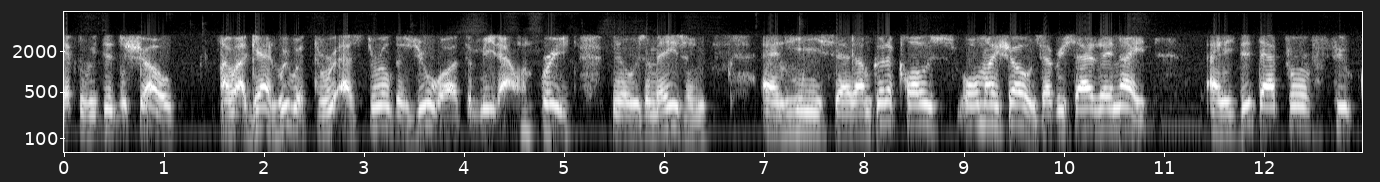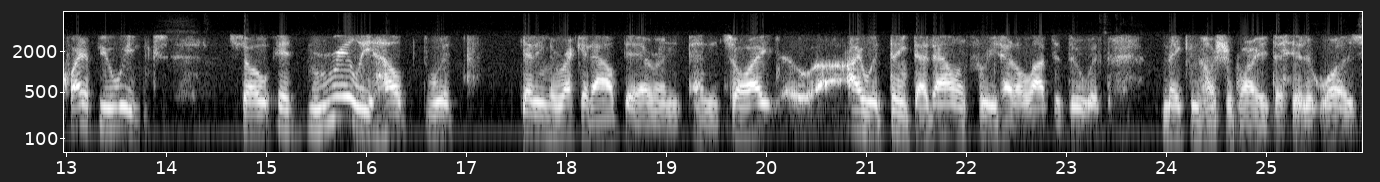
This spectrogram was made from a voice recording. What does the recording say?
after we did the show. Again, we were thr- as thrilled as you are to meet Alan Freed. You know, it was amazing. And he said, "I'm going to close all my shows every Saturday night," and he did that for a few, quite a few weeks. So it really helped with getting the record out there, and and so I I would think that Alan Freed had a lot to do with making Hushabye the hit it was.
